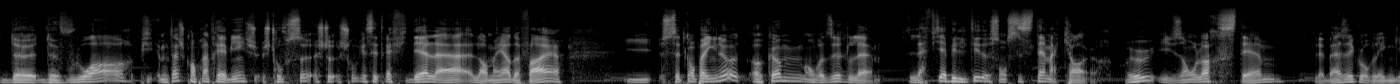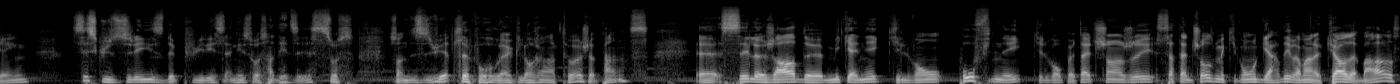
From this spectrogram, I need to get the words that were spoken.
de, vouloir. Puis en même temps, je comprends très bien, je, trouve ça, je, trouve que c'est très fidèle à leur manière de faire cette compagnie-là a comme, on va dire, la, fiabilité de son système à cœur. Eux, ils ont leur système, le Basic Role Playing Game. C'est ce qu'ils utilisent depuis les années 70, 78 pour euh, Gloranta, je pense. Euh, c'est le genre de mécanique qu'ils vont peaufiner, qu'ils vont peut-être changer certaines choses, mais qui vont garder vraiment le cœur de base.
